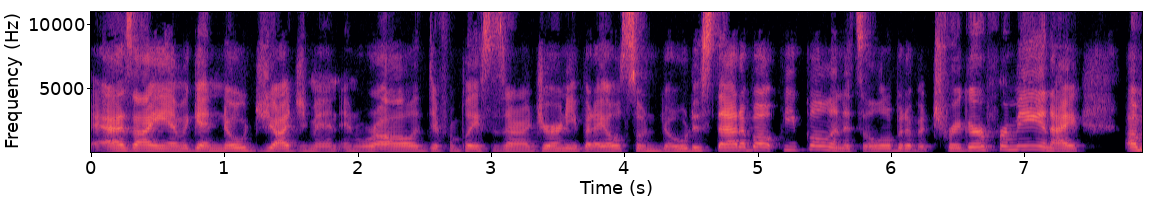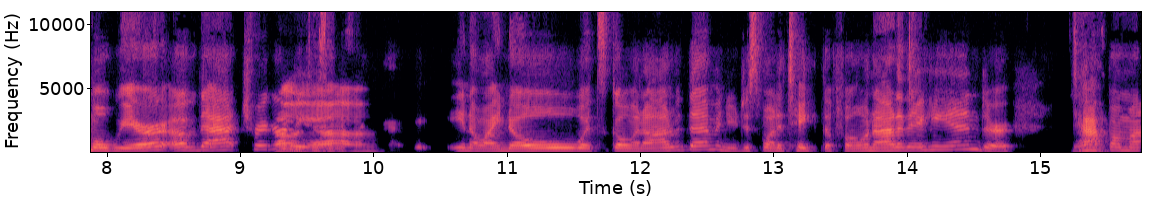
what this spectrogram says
as i am again no judgment and we're all in different places on our journey but i also notice that about people and it's a little bit of a trigger for me and i i'm aware of that trigger oh, because yeah you know, I know what's going on with them and you just want to take the phone out of their hand or tap yeah. them on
